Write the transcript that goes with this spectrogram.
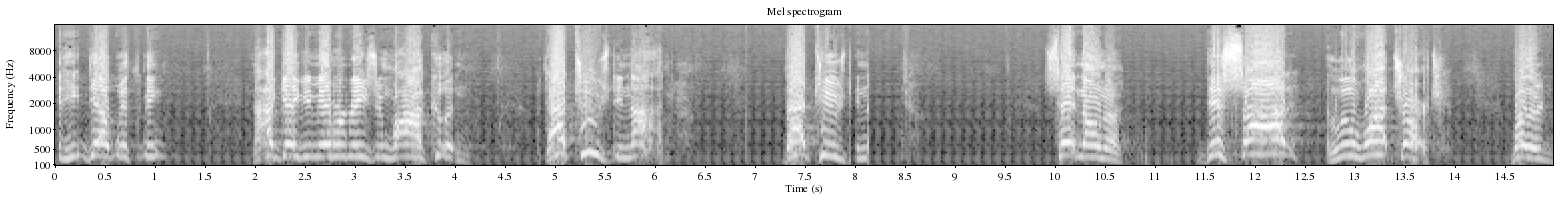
did he dealt with me I gave him every reason why I couldn't. But that Tuesday night, that Tuesday night, sitting on a this side a little white church, Brother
